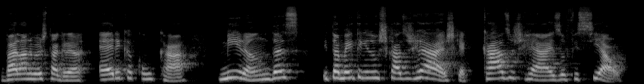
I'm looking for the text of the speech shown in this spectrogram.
Vai lá no meu Instagram, Erica com K, Mirandas, e também tem os casos reais, que é Casos Reais Oficial.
